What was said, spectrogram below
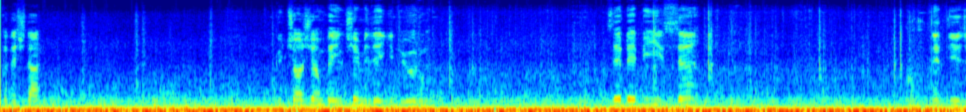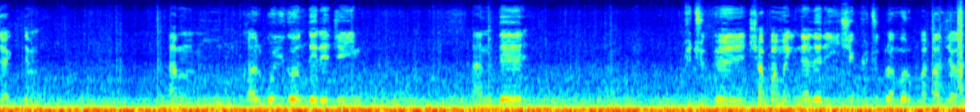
arkadaşlar. Gün çarşamba ilçemize gidiyorum. Sebebi ise ne diyecektim? Hem kargoyu göndereceğim hem de küçük e, çapa makineleri için küçük remork bakacağım.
